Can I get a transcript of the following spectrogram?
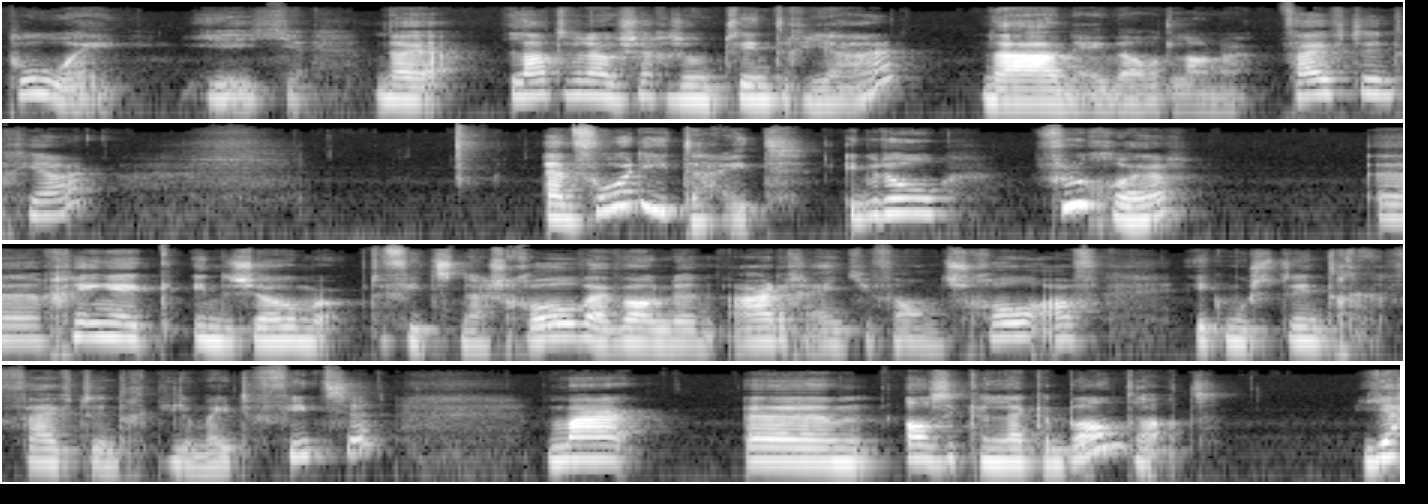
poeh, jeetje. Nou ja, laten we nou zeggen zo'n 20 jaar. Nou, nee, wel wat langer. 25 jaar. En voor die tijd, ik bedoel, vroeger uh, ging ik in de zomer op de fiets naar school. Wij woonden een aardig eindje van school af. Ik moest 20, 25 kilometer fietsen. Maar um, als ik een lekker band had, ja,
